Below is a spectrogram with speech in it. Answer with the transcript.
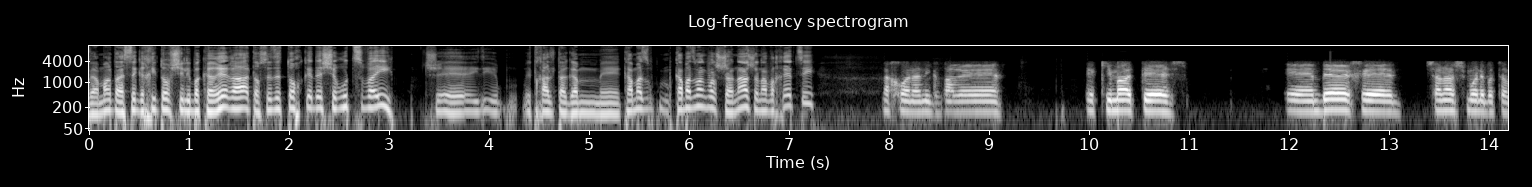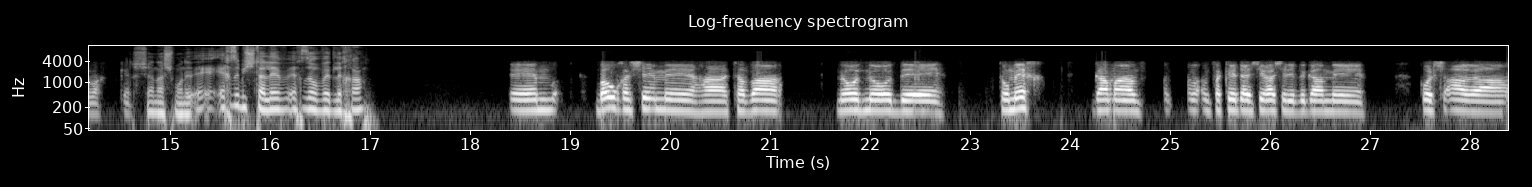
ואמרת, ההישג הכי טוב שלי בקריירה, אתה עושה את זה תוך כדי שירות צבאי. שהתחלת גם, כמה, כמה זמן כבר? שנה, שנה וחצי? נכון, אני כבר אה, אה, כמעט אה, אה, בערך אה, שנה שמונה בצבא, כן. שנה שמונה. איך זה משתלב? איך זה עובד לך? אה, ברוך השם, אה, הצבא מאוד מאוד אה, תומך. גם המפקדת הישירה שלי וגם אה, כל שאר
